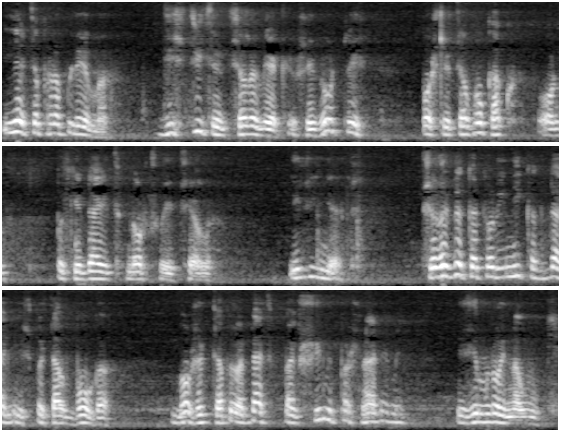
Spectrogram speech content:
И это проблема – действительно человек живет ли после того, как он покидает мертвое тело или нет. Человек, который никогда не испытал Бога, может обладать большими познаниями земной науки.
